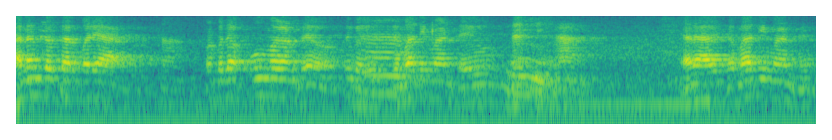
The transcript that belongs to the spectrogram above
અનંત અવતાર મર્યા પણ બધા ફૂલ મરણ થયો. શું કહ્યું સમાધિ મરણ થયું? નથી. અને હવે સમાધિ મરણ થયું.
